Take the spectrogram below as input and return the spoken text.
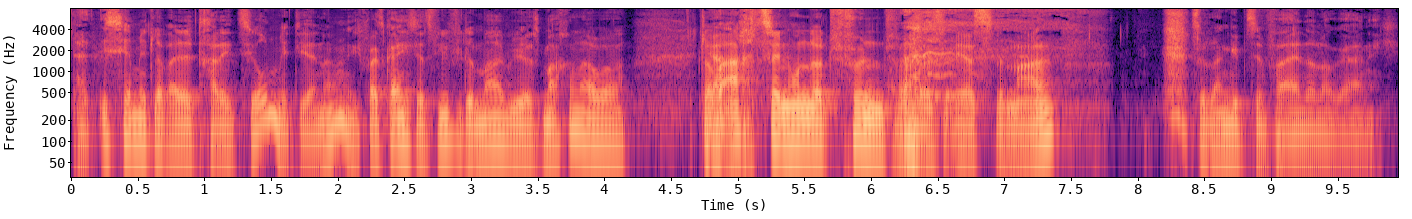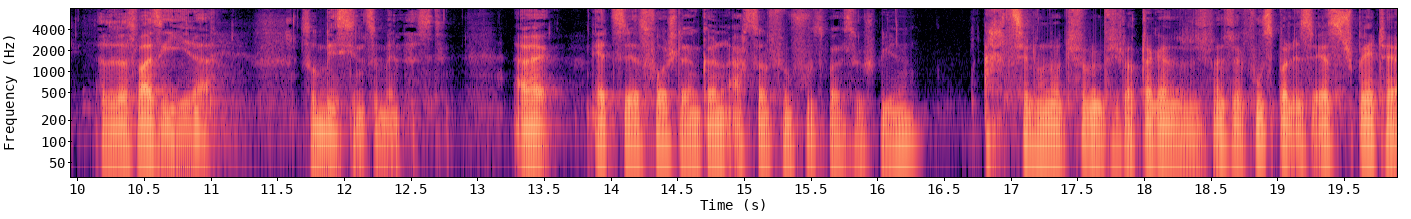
Das ist ja mittlerweile Tradition mit dir, ne? Ich weiß gar nicht, das wievielte Mal wir das machen, aber. Ich glaube, ja. 1805 war das erste Mal. so lange gibt's den Verein doch noch gar nicht. Also das weiß jeder. So ein bisschen zumindest. Aber hättest du dir das vorstellen können, 1805 Fußball zu spielen? 1805. Ich glaube, Fußball ist erst später,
